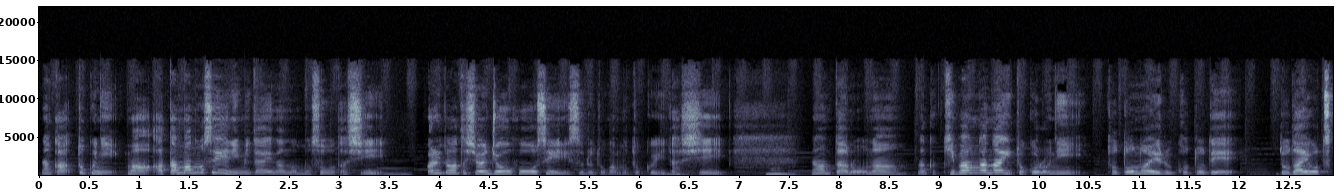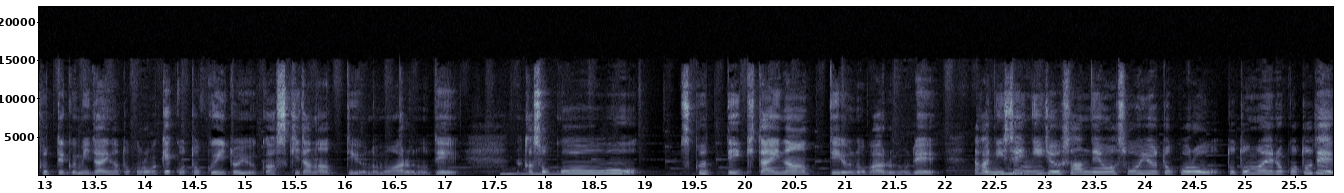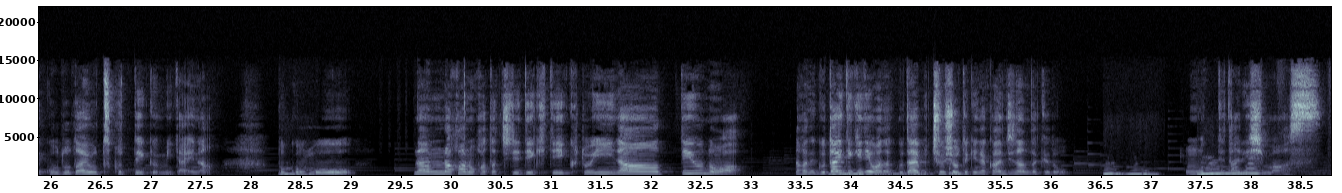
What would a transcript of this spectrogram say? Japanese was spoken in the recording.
なんか特にまあ頭の整理みたいなのもそうだし、割と私は情報を整理するとかも得意だし、うん。なんだろうな、なんか基盤がないところに整えることで土台を作っていくみたいなところが結構得意というか好きだなっていうのもあるので、なんかそこを作っていきたいなっていうのがあるので、なん。か2023年はそういうところを整えることでこう土台を作っていくみたいなところを何らかの形でできていくといいなっていうのは、なんかね、具体的ではなくだいぶ抽象的な感じなんだけど、思ってたりします。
